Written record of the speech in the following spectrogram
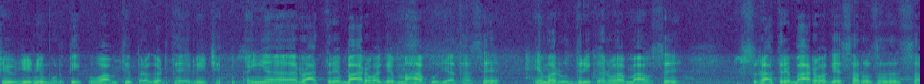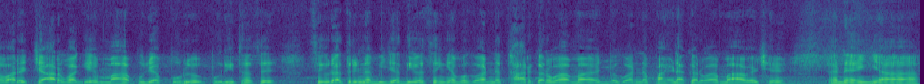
શિવજીની મૂર્તિ કુવામથી પ્રગટ થયેલી છે. અહીંયા રાત્રે બાર વાગે મહાપૂજા થશે, એમાં રુદ્રી કરવામાં આવશે. રાત્રે બાર વાગે શરૂ થશે, સવારે ચાર વાગે મહાપૂજા પૂરી પૂરી થશે. શિવરાત્રિના બીજા દિવસે અહીંયા ભગવાનને થાર કરવામાં આવે ભગવાનના પાયણા કરવામાં આવે છે. અને અહીંયા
